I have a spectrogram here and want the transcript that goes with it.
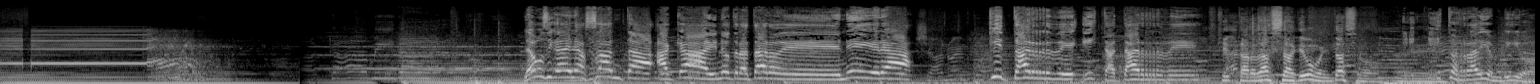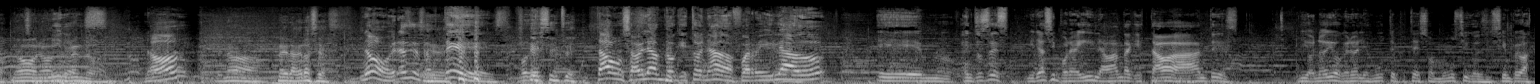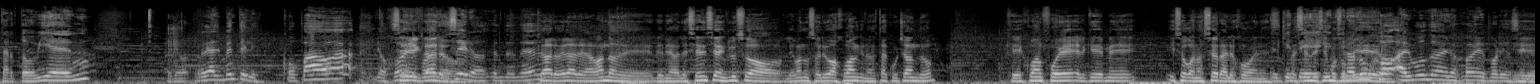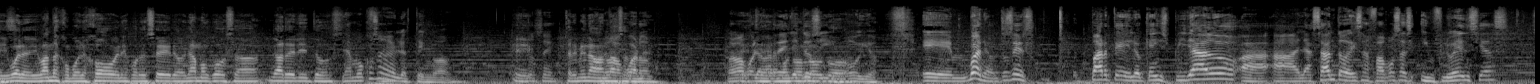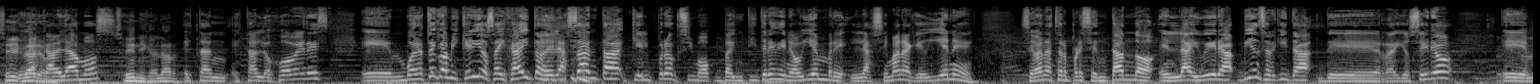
La música de la Santa acá en otra tarde negra. Qué tarde esta tarde. Qué tardaza, qué momentazo. Eh, Eh, Esto es radio en vivo. No, no, chiquilines. tremendo. ¿No? de nada, negra, gracias. No, gracias a Eh, ustedes. Porque sí, sí. estábamos hablando que esto nada fue arreglado. eh, entonces, mirá si por ahí la banda que estaba antes. Digo, no digo que no les guste, porque ustedes son músicos y siempre va a estar todo bien. Pero realmente les copaba los jóvenes Sí, claro. ¿entendés? Claro, era de las bandas de, de mi adolescencia. Incluso le mando un saludo a Juan que nos está escuchando. Que Juan fue el que me hizo conocer a los jóvenes. El que Recién te hicimos un introdujo video. al mundo de los jóvenes por Eh, y bueno, y bandas como Los Jóvenes, Por Cero, La Mocosa, Gardelitos. La mocosa no los tengo. Eh, no sé. Tremenda No me banda acuerdo. No me acuerdo, Este, Gardelitos Motor sí, obvio. Eh, bueno, entonces, parte de lo que ha inspirado a, a la Santo, de esas famosas influencias Sí, de claro. las que hablamos, Sí, ni que hablar. están, están los jóvenes. Eh, bueno, estoy con mis queridos ahijaditos de la Santa, que el próximo 23 de noviembre, la semana que viene, se van a estar presentando en La Ibera, bien cerquita de Radio Cero. Eh,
